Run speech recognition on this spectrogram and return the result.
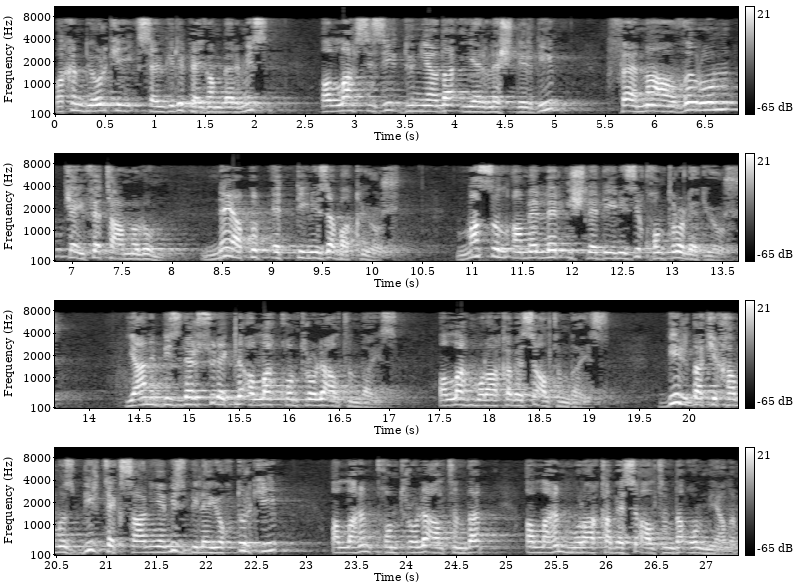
Bakın diyor ki sevgili peygamberimiz Allah sizi dünyada yerleştirdi. Fenazirun keyfe ta'melun. Ne yapıp ettiğinize bakıyor. Nasıl ameller işlediğinizi kontrol ediyor. Yani bizler sürekli Allah kontrolü altındayız. Allah murakabesi altındayız. Bir dakikamız, bir tek saniyemiz bile yoktur ki Allah'ın kontrolü altında, Allah'ın murakabesi altında olmayalım.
